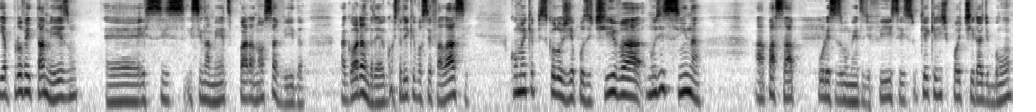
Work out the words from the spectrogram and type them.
e aproveitar mesmo é, esses ensinamentos para a nossa vida. Agora, André, eu gostaria que você falasse como é que a psicologia positiva nos ensina a passar por esses momentos difíceis, o que, é que a gente pode tirar de bom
